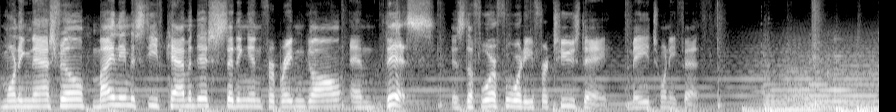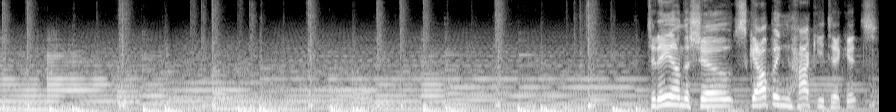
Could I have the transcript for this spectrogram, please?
morning, Nashville. My name is Steve Cavendish, sitting in for Braden Gall, and this is the 440 for Tuesday, May 25th. Today on the show, scalping hockey tickets.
